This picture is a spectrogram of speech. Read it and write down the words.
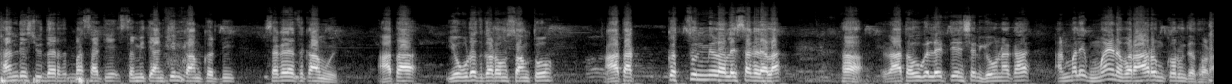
खानदेश विदर्भासाठी समिती आणखीन काम करते. सगळ्याचं काम होईल. आता एवढंच गडवून सांगतो. आता कच्चून मिळालंय सगळ्याला. हा आता उघडलंय टेन्शन घेऊ नका. आणि मला एक महिनाभर आराम करून द्या थोडा.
